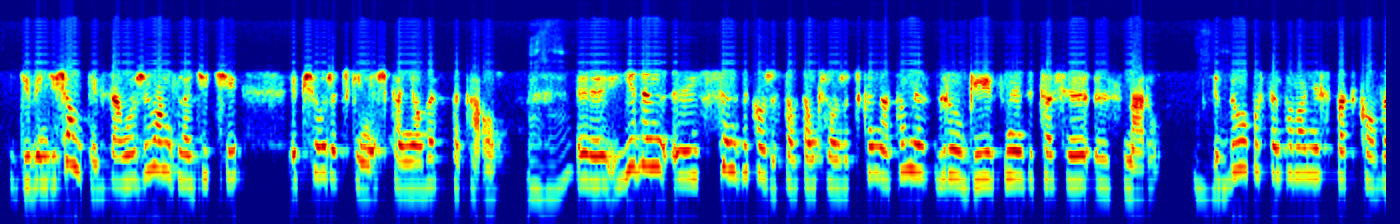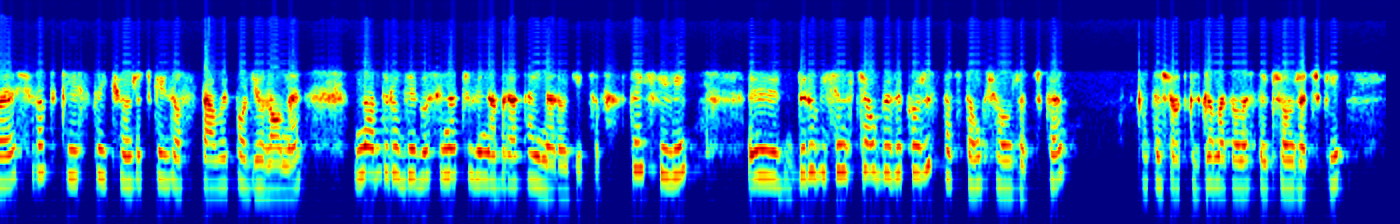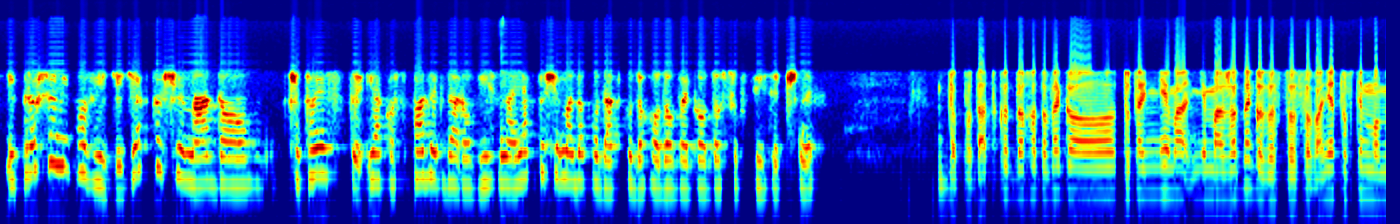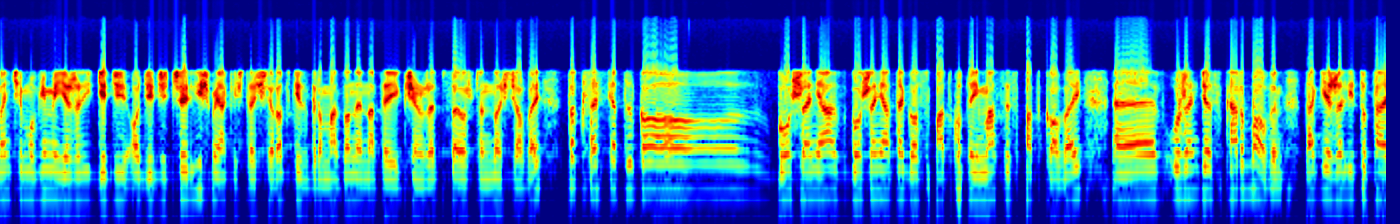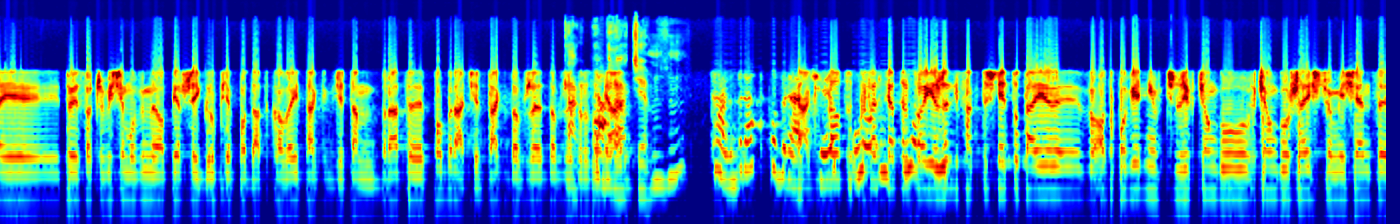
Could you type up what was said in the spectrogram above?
90. założyłam dla dzieci y, książeczki mieszkaniowe w PKO. Mhm. Y, Jeden y, syn wykorzystał tą książeczkę, natomiast drugi w międzyczasie zmarł. Mhm. Było postępowanie spadkowe, środki z tej książeczki zostały podzielone na drugiego syna, czyli na brata i na rodziców. W tej chwili drugi syn chciałby wykorzystać tą książeczkę, te środki zgromadzone z tej książeczki. I proszę mi powiedzieć, jak to się ma do, czy to jest jako spadek darowizna, jak to się ma do podatku dochodowego od osób fizycznych? Do podatku dochodowego tutaj nie ma, nie ma żadnego zastosowania. Tu w tym momencie mówimy, jeżeli dziedzi, odziedziczyliśmy jakieś te środki zgromadzone na tej książeczce oszczędnościowej, to kwestia tylko zgłoszenia, zgłoszenia tego spadku, tej masy spadkowej e, w urzędzie skarbowym. Tak, jeżeli tutaj, tu jest oczywiście, mówimy o pierwszej grupie podatkowej, tak, gdzie tam brat e, po bracie, tak? Dobrze, dobrze Tak, zrozumiałem? pobracie. Mhm. Tak, brat po Tak, bracie. to No i- kwestia tylko, jeżeli faktycznie tutaj y, w odpowiednim, czyli w ciągu, w ciągu sześciu miesięcy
